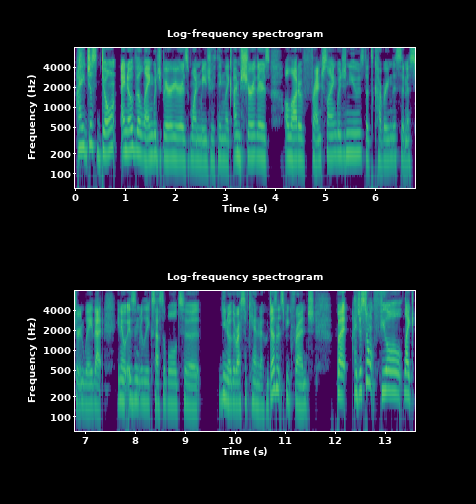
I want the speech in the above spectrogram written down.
I just don't. I know the language barrier is one major thing. Like I'm sure there's a lot of French language news that's covering this in a certain way that you know isn't really accessible to you know the rest of Canada who doesn't speak French. But I just don't feel like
